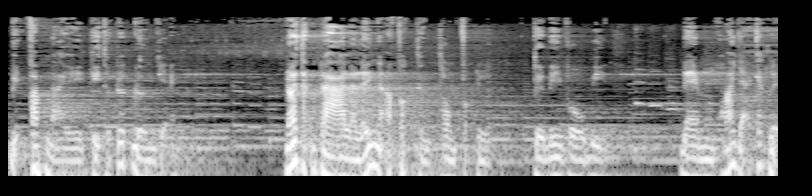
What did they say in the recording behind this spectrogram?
Biện pháp này kỳ thực rất đơn giản. Nói thẳng ra là lấy ngã Phật thần thông Phật lực Từ bi vô biên. Đem hóa giải các lệ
